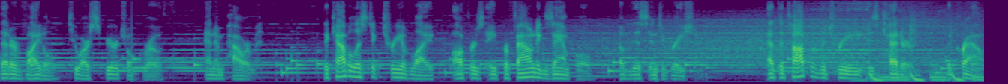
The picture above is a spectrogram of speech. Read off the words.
that are vital to our spiritual growth and empowerment. The Kabbalistic Tree of Life offers a profound example of this integration. At the top of the tree is Keter, the crown,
